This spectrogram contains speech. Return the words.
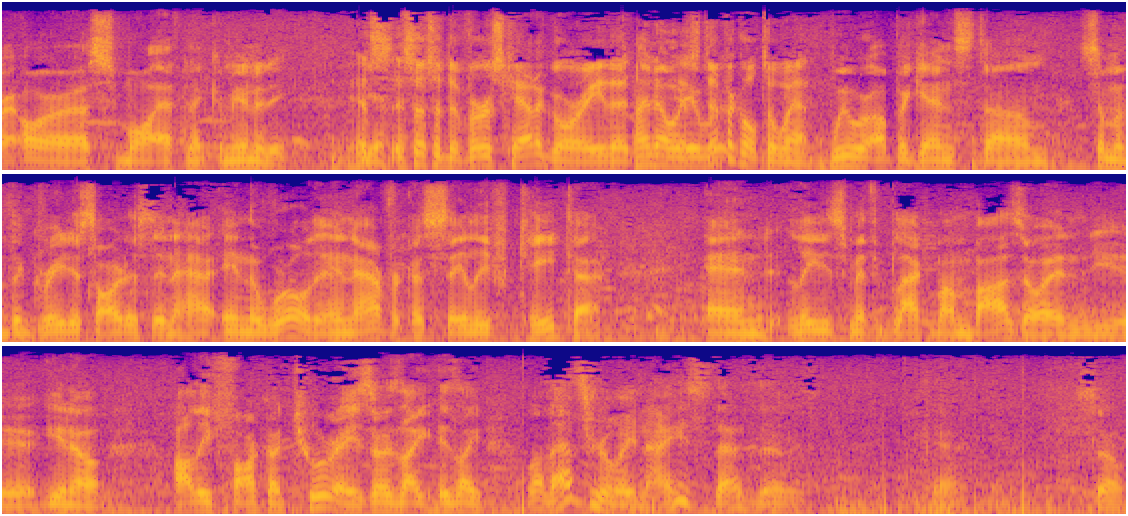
but or a small ethnic community. it's, Yeah. it's such a diverse category that I know, it's it difficult to win. We were up against um, some of the greatest artists in in the world in Africa, Salif Keita, and Ladysmith Black Mambazo, and you, you know, Ali Farka Toure. So it's like it's like, well, that's really nice. That, yeah. So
